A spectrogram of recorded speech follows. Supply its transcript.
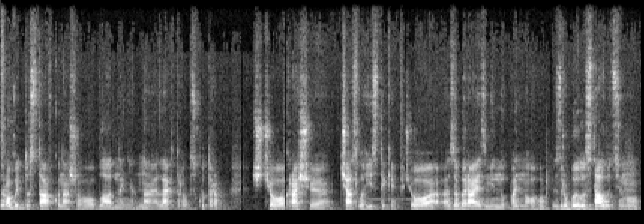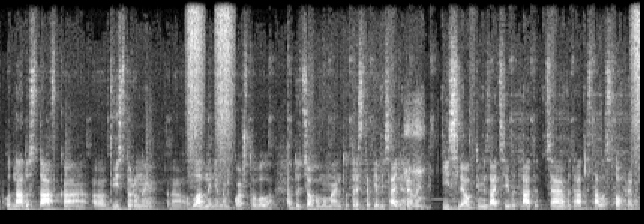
робить доставку нашого обладнання на електроскутерах. Що кращує час логістики, що забирає змінну пального, зробили сталу ціну. Одна доставка е, в дві сторони е, обладнання нам коштувало до цього моменту 350 гривень. Після оптимізації витрат ця витрата стала 100 гривень.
